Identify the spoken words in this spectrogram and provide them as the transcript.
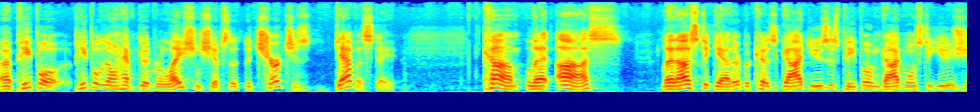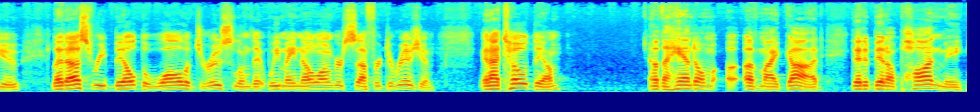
Uh, people, people don't have good relationships. The, the church is devastated. Come, let us, let us together, because God uses people and God wants to use you, let us rebuild the wall of Jerusalem that we may no longer suffer derision. And I told them, of the hand of my God that had been upon me,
